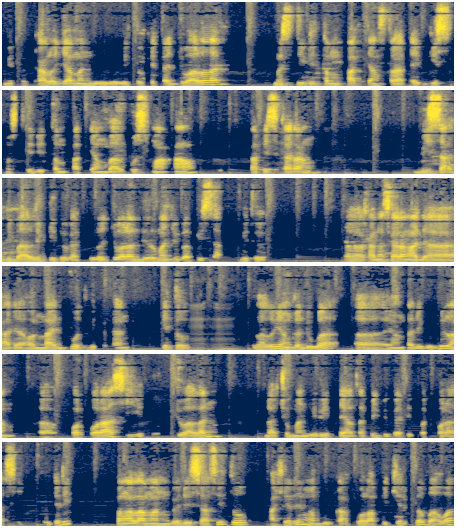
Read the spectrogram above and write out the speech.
gitu. Kalau zaman dulu itu kita jualan mesti di tempat yang strategis, mesti di tempat yang bagus, mahal. Tapi sekarang bisa dibalik gitu kan. Lu jualan di rumah juga bisa gitu. Eh, karena sekarang ada ada online food gitu kan. Itu. hmm, hmm. Lalu yang kedua eh, yang tadi gue bilang eh, korporasi itu jualan nggak cuma di retail tapi juga di korporasi. Jadi pengalaman gue di sales itu akhirnya ngebuka pola pikir gue bahwa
